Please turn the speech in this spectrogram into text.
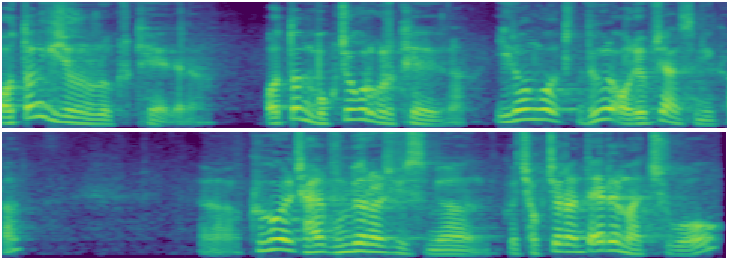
어떤 기준으로 그렇게 해야 되나? 어떤 목적으로 그렇게 해야 되나? 이런 거 늘 어렵지 않습니까? 어, 그걸 잘 분별할 수 있으면 그 적절한 때를 맞추고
